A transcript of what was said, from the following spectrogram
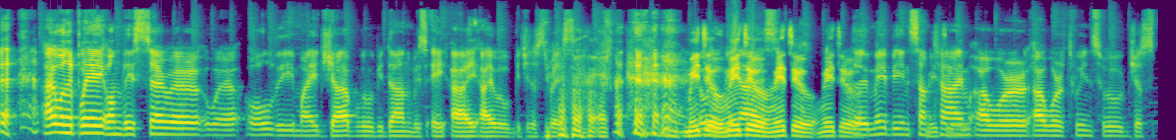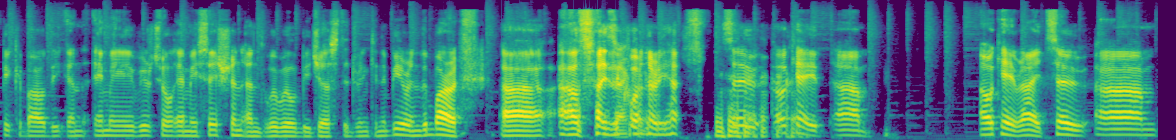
I wanna play on this server where all the my job will be done with AI. I will be just resting. me too, me too, me too, me too. So maybe in some Me time too. our our twins will just speak about the an MA virtual MA session, and we will be just drinking a beer in the bar uh, outside the corner. Yeah. So okay, um, okay, right. So um,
